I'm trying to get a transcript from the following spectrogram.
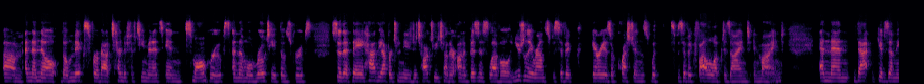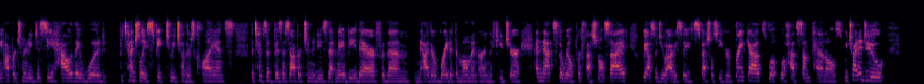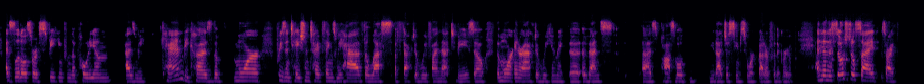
um, and then they'll they'll mix for about 10 to 15 minutes in small groups and then we'll rotate those groups so that they have the opportunity to talk to each other on a business level usually around specific areas or questions with specific follow-up designed in mind. And then that gives them the opportunity to see how they would potentially speak to each other's clients, the types of business opportunities that may be there for them either right at the moment or in the future. And that's the real professional side. We also do obviously specialty group breakouts. We'll we'll have some panels. We try to do as little sort of speaking from the podium as we can because the more presentation type things we have, the less effective we find that to be. So the more interactive we can make the events as possible, that just seems to work better for the group. And then the social side, sorry.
